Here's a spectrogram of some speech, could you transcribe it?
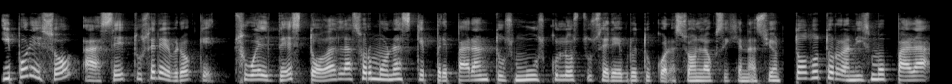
Y por eso hace tu cerebro que sueltes todas las hormonas que preparan tus músculos, tu cerebro, tu corazón, la oxigenación, todo tu organismo para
